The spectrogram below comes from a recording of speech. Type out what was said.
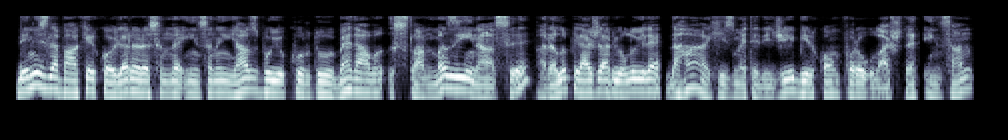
Denizle bakir koylar arasında insanın yaz boyu kurduğu bedava ıslanma zinası paralı plajlar yolu ile daha hizmet edici bir konfora ulaştı. İnsan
